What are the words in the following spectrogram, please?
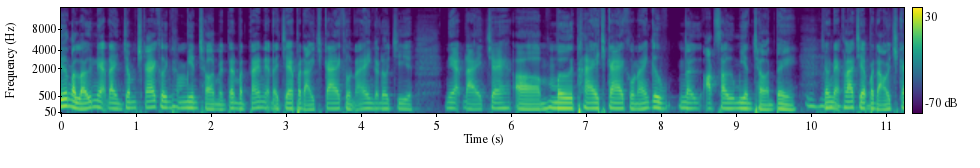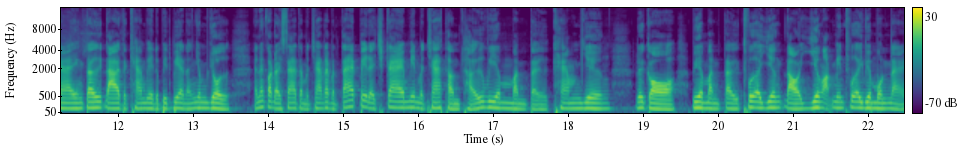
យើងឥឡូវអ្នកដែលចិញ្ចឹមឆ្កែឃើញថាមានច្រើនមែនតើប៉ុន្តែអ្នកដែលចេះបដៅឆ្កែខ្លួនឯងក៏ដូចជា អ្នកដែលចេះអឺមើលថែឆ្កែខ្លួនឯងគឺនៅអត់សូវមានច្រើនទេអញ្ចឹងអ្នកខ្លះចេះបដ ாய் ឆ្កែអញ្ចឹងទៅដើរទៅខាំគេទៅពីពីអាហ្នឹងខ្ញុំយល់អាហ្នឹងក៏ដោយសារតែម្ចាស់ដែរប៉ុន្តែពេលដែលឆ្កែមានម្ចាស់ត្រឹមត្រូវវាមិនទៅខាំយើងឬក៏វាមិនទៅធ្វើឲ្យយើងដោយយើងអត់មានធ្វើឲ្យវាមុនដែរ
